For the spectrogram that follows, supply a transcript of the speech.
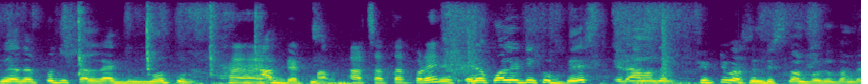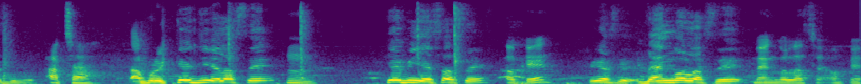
দুই হাজার পঁচিশ সালের একদম নতুন হ্যাঁ, হ্যাঁ। আপডেট মাল। আচ্ছা তারপরে? এটা কোয়ালিটি খুব বেস্ট এটা আমাদের ফিফটি পার্সেন্ট ডিসকাউন্ট পর্যন্ত আমরা দিব। আচ্ছা। তারপরে কেজিএল আছে হুম। কেবিএস আছে ওকে ঠিক আছে? বেঙ্গল আছে। বেঙ্গল আছে ওকে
